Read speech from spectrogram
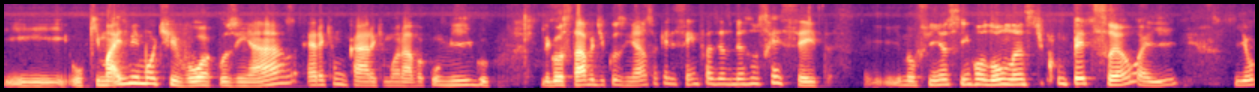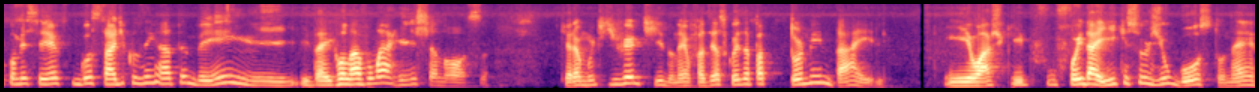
E o que mais me motivou a cozinhar era que um cara que morava comigo, ele gostava de cozinhar, só que ele sempre fazia as mesmas receitas. E no fim, assim, rolou um lance de competição aí. E eu comecei a gostar de cozinhar também. E, e daí rolava uma rixa nossa que era muito divertido, né? Eu fazia as coisas para atormentar ele. E eu acho que foi daí que surgiu o gosto, né?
